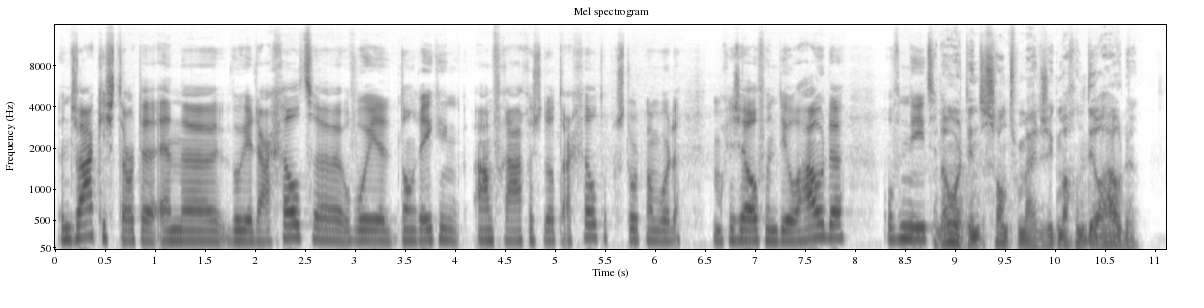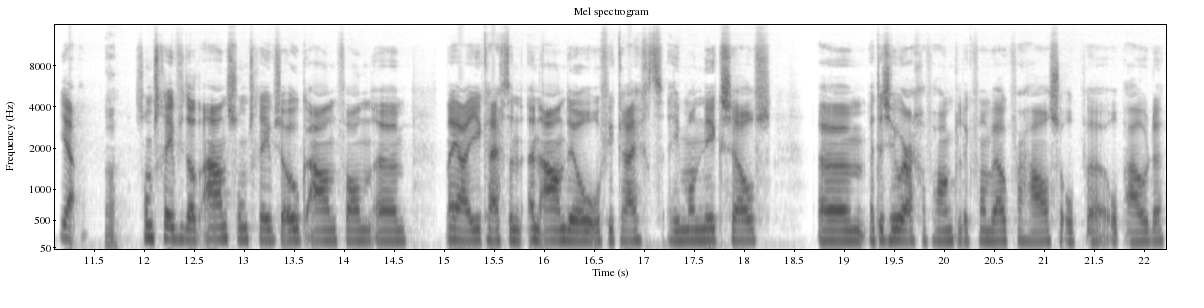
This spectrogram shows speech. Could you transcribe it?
een zaakje starten en uh, wil je daar geld, uh, of wil je dan rekening aanvragen zodat daar geld op gestort kan worden. Dan mag je zelf een deel houden of niet. Maar dan wordt het interessant voor mij, dus ik mag een deel houden. Ja, ah. soms geven ze dat aan, soms geven ze ook aan van, nou ja, je krijgt een, een aandeel of je krijgt helemaal niks zelfs. Um, het is heel erg afhankelijk van welk verhaal ze op, uh, ophouden.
